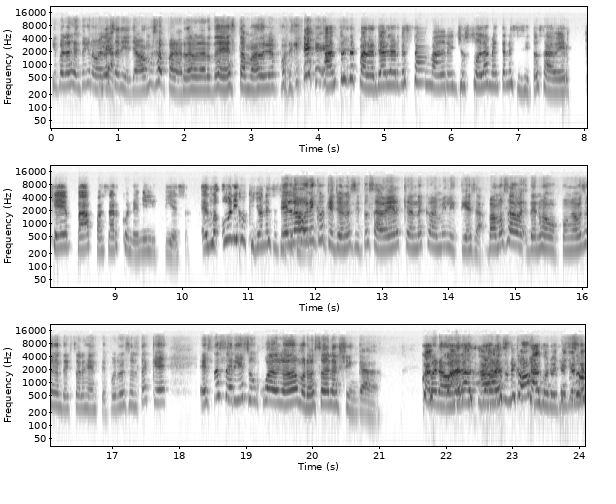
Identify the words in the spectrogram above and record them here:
Y para la gente que no ve la serie, ya vamos a parar de hablar de esta madre porque Antes de parar de hablar de esta madre, yo solamente necesito saber qué va a pasar con Emily Pieza. Es lo único que yo necesito es lo saber. único que yo necesito saber qué onda con Emily Tiesa. Vamos a ver, de nuevo, pongamos en contexto a la gente. Pues resulta que esta serie es un cuadrado amoroso de la chingada. ¿Cuál Bueno? Si ahora ahora es es un hexágono, ya Es yo un me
